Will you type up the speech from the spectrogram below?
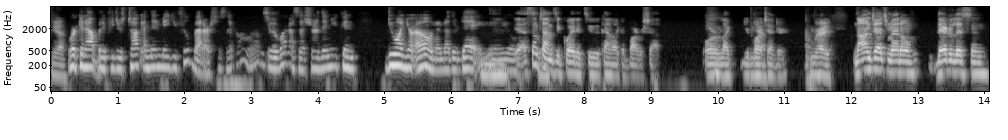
Yeah. working out. But if you just talk and then make you feel better. So it's like, oh, that was a good workout session. and then you can do on your own another day. You know, Mhm. you'll, Yeah, sometimes equated to kind of like a barbershop or like your Yeah. bartender. Right. Non-judgmental, there to listen,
